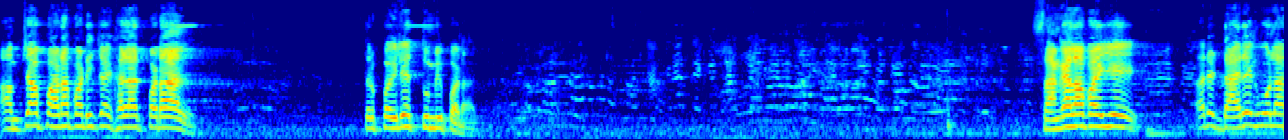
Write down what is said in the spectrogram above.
आमच्या पाडापाडीच्या खेळात पडाल तर पहिले तुम्ही पडाल. सांगायला पाहिजे अरे डायरेक्ट बोला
